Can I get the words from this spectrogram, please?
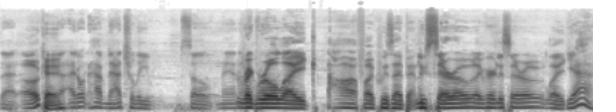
that, Oh, okay. that I don't have naturally. So man, like real like ah fuck who's that band Lucero I've heard Lucero like yeah,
